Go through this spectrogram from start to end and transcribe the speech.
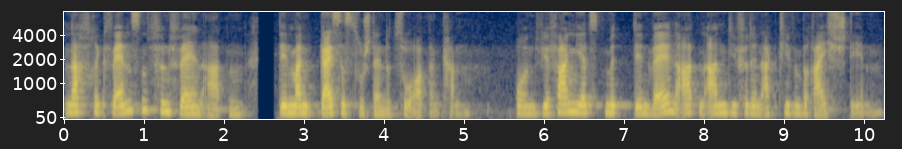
nach Frequenzen fünf Wellenarten, denen man Geisteszustände zuordnen kann. Und wir fangen jetzt mit den Wellenarten an, die für den aktiven Bereich stehen.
